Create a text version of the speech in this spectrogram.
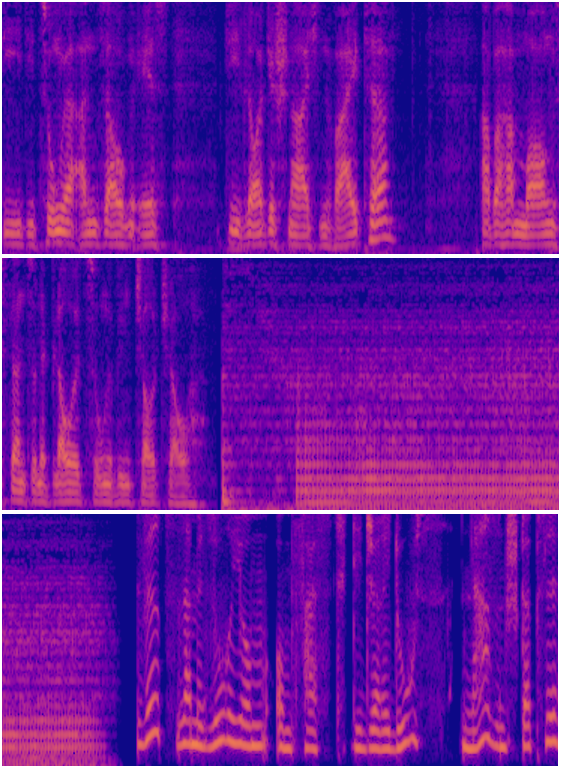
die die Zunge ansaugen, ist, die Leute schnarchen weiter, aber haben morgens dann so eine blaue Zunge wie ein Ciao Ciao. Wirts Sammelsurium umfasst Didgeridoos, Nasenstöpsel,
